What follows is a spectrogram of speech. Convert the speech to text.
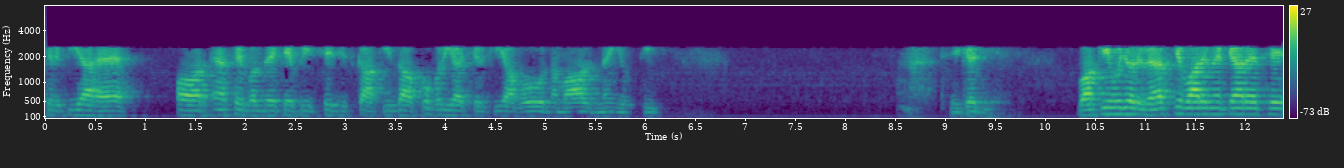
شرکیہ ہے اور ایسے بندے کے پیچھے جس کا عقیدہ کفریہ شرکیہ ہو، نماز نہیں ہوتی۔ ٹھیک ہے جی۔ باقی وہ جو روایت کے بارے میں کہہ رہے تھے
